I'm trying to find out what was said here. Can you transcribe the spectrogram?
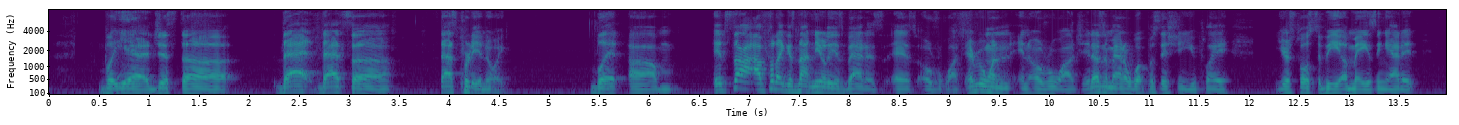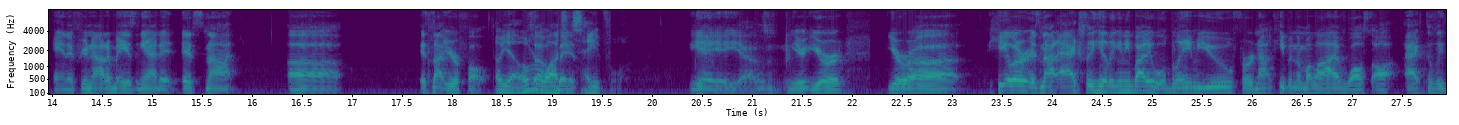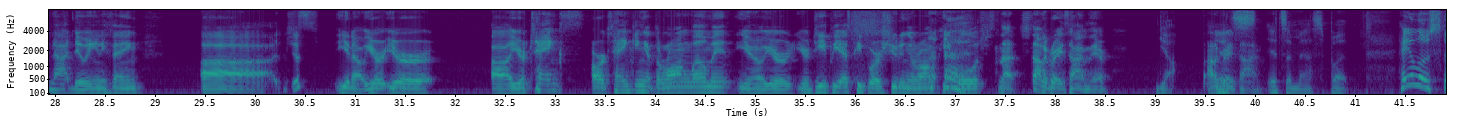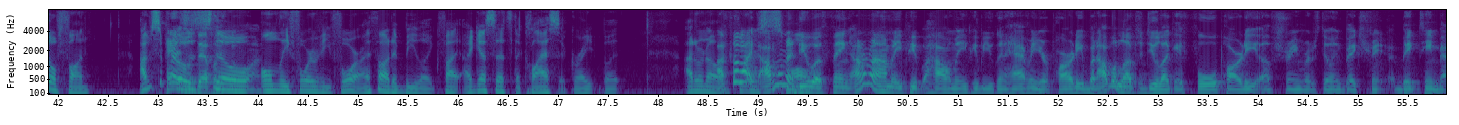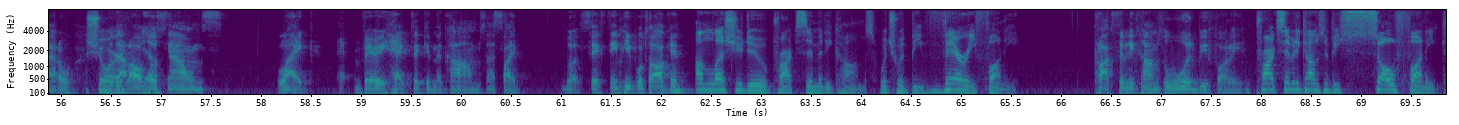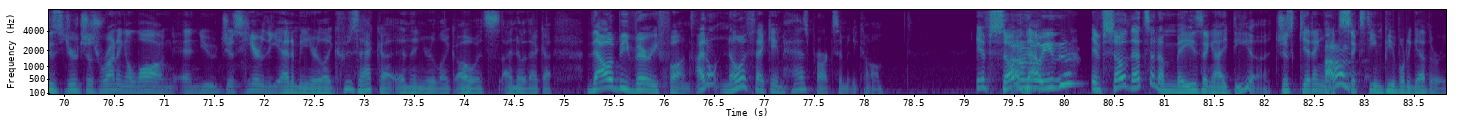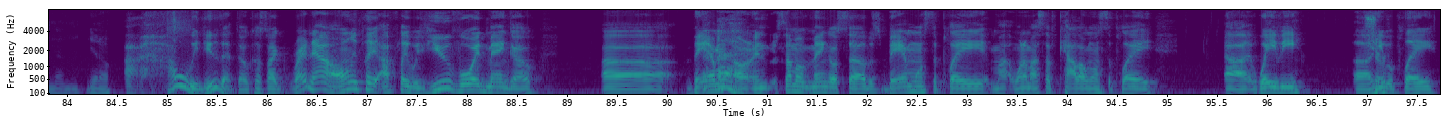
but yeah, just uh, that that's uh that's pretty annoying. But um, it's not. I feel like it's not nearly as bad as as Overwatch. Everyone in Overwatch, it doesn't matter what position you play, you're supposed to be amazing at it. And if you're not amazing at it, it's not uh, it's not your fault. Oh yeah, Overwatch basi- is hateful. Yeah, yeah, yeah. Your your your uh healer is not actually healing anybody. Will blame you for not keeping them alive whilst actively not doing anything. Uh, just you know, your your uh your tanks are tanking at the wrong moment. You know, your your DPS people are shooting the wrong people. It's just not it's not a great time there. Yeah, Not a great time. It's a mess, but Halo's still fun. I'm surprised Halo's it's still still only four v four. I thought it'd be like five. I guess that's the classic, right? But I don't know. I feel like I want to do a thing. I don't know how many people how many people you can have in your party, but I would love to do like a full party of streamers doing big stream, big team battle. Sure, But that also yeah. sounds like very hectic in the comms. That's like what, 16 people talking? unless you do proximity comms, which would be very funny. Proximity comms would be funny. Proximity comms would be so funny because you're just running along and you just hear the enemy. You're like, "Who's that guy?" And then you're like, "Oh, it's I know that guy." That would be very fun. I don't know if that game has proximity comm. If so, I don't that, know either. if so, that's an amazing idea. Just getting like 16 people together and then you know. Uh, how will we do that though? Because like right now, I only play. I play with you, Void, Mango, uh, Bam, or, and some of Mango subs. Bam wants to play. My, one of my subs, Callow wants to play. Uh, Wavy, uh, he would play.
